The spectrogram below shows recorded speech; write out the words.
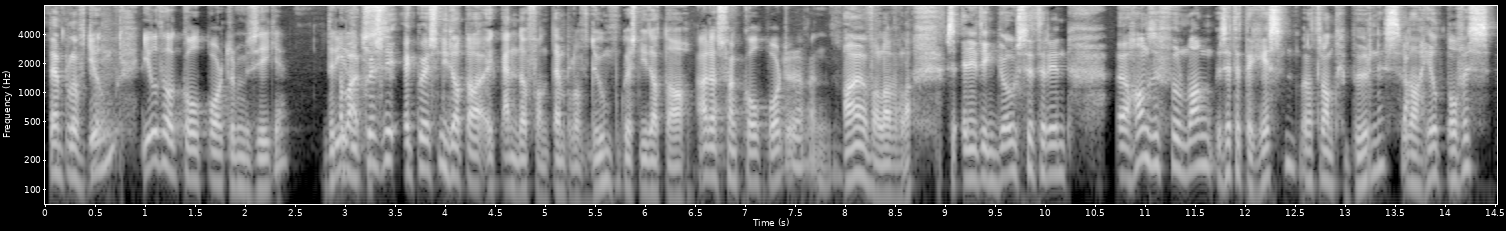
Temple of Doom. Heel, heel veel Cole Porter muziek, hè. Drie maar ik, wist niet, ik wist niet dat dat... Ik kende dat van Temple of Doom. Ik wist niet dat dat... Ah, dat is van Cole Porter. Ah ja, voilà, voilà. Dus Anything Goes zit erin. Eh, Hans de film lang zitten te gissen wat er aan het gebeuren is. Wat heel tof is.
